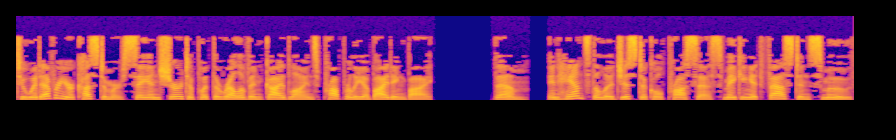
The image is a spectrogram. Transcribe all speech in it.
to whatever your customers say, ensure to put the relevant guidelines properly abiding by them. Enhance the logistical process making it fast and smooth.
